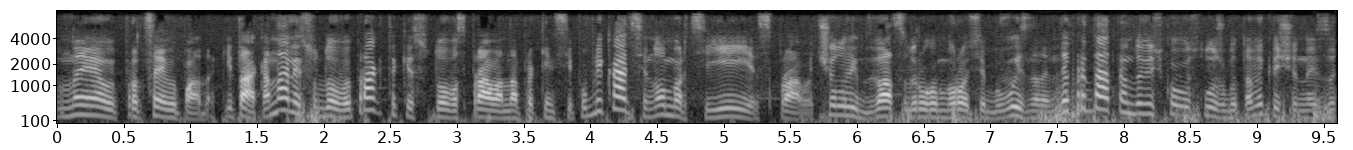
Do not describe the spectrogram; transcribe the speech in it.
не про цей випадок. І так, аналіз судової практики, судова справа наприкінці публікації, номер цієї справи. Чоловік в 22-му році був визнаний непридатним до військової служби та виключений з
